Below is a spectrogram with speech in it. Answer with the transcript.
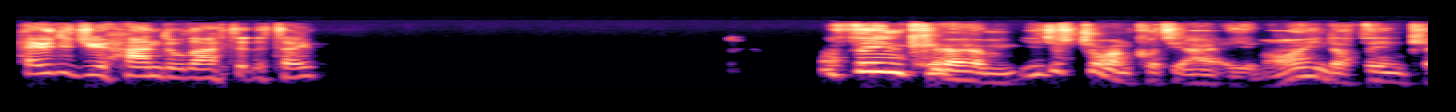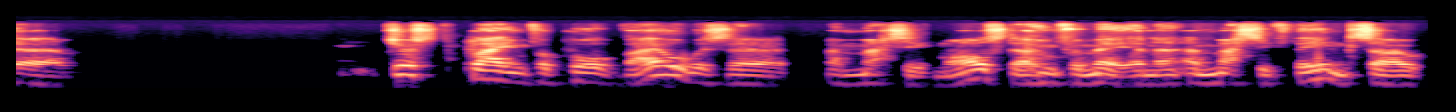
How did you handle that at the time? I think um, you just try and cut it out of your mind. I think um, just playing for Port Vale was a, a massive milestone for me and a, a massive thing. So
